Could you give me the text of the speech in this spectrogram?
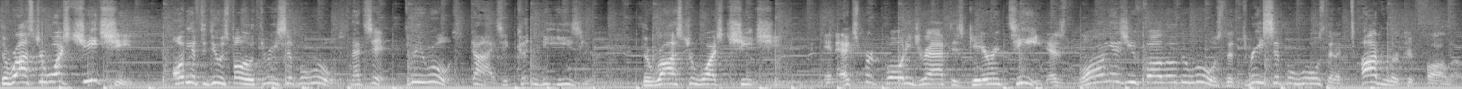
The Roster Watch cheat sheet. All you have to do is follow three simple rules. That's it. Three rules. Guys, it couldn't be easier. The Roster Watch cheat sheet an expert quality draft is guaranteed as long as you follow the rules, the three simple rules that a toddler could follow.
